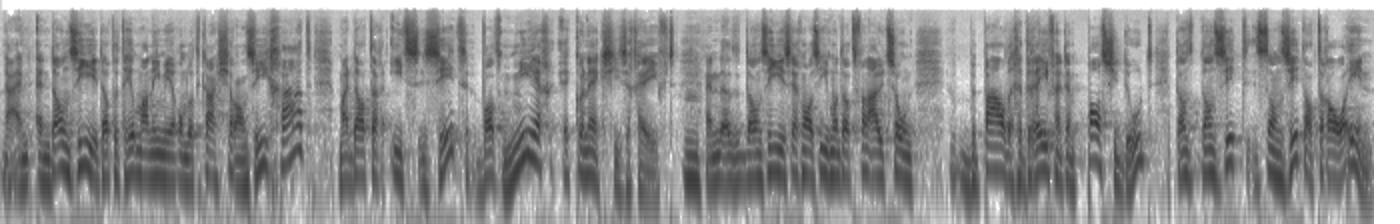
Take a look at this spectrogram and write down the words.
Nou, en, en dan zie je dat het helemaal niet meer om dat kastje aan zich gaat, maar dat er iets zit wat meer connecties geeft. Mm. En dan zie je zeg maar als iemand dat vanuit zo'n bepaalde gedrevenheid en passie doet, dan, dan, zit, dan zit dat er al in.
